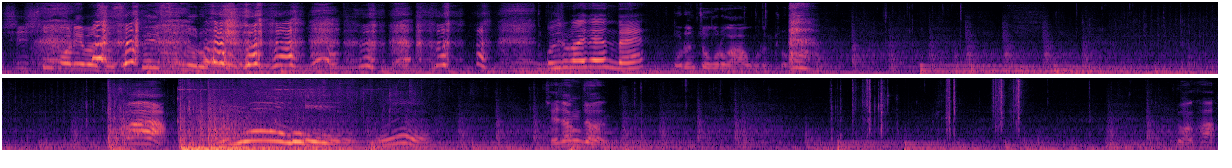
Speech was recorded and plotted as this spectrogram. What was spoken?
C C거리면서 space 누르고 어디로 가야 되는데? 오른쪽으로 가 오른쪽 빡! 오! 오. 재장전 좋아 가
